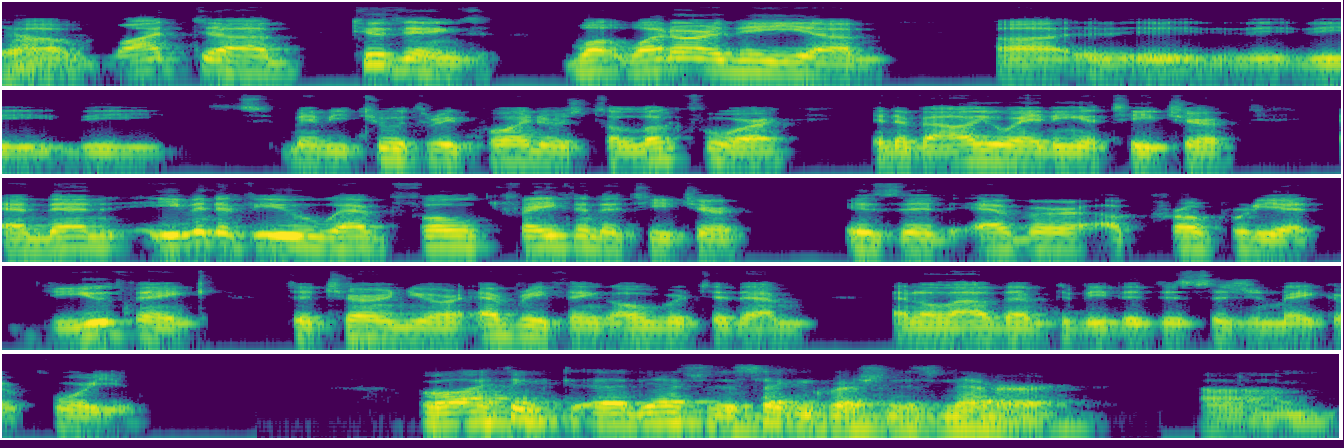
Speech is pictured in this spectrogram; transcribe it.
Yeah. Uh, what uh, two things? What what are the, um, uh, the, the the maybe two or three pointers to look for in evaluating a teacher? And then, even if you have full faith in a teacher, is it ever appropriate? Do you think to turn your everything over to them and allow them to be the decision maker for you? Well, I think uh, the answer to the second question is never. Um,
